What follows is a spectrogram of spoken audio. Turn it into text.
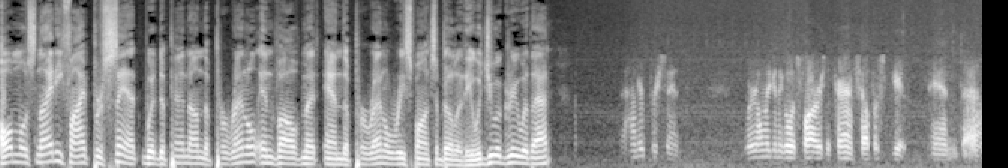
Almost 95% would depend on the parental involvement and the parental responsibility. Would you agree with that? 100%. We're only going to go as far as the parents help us get. And uh,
